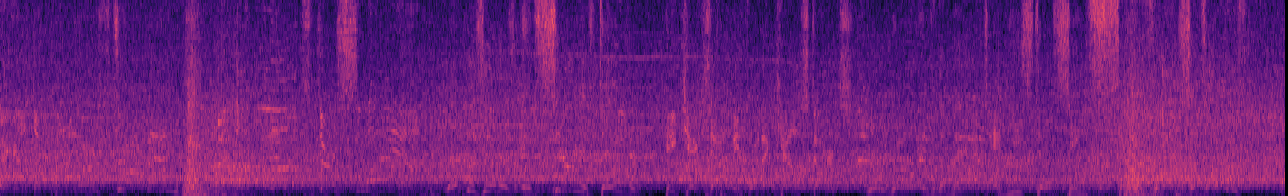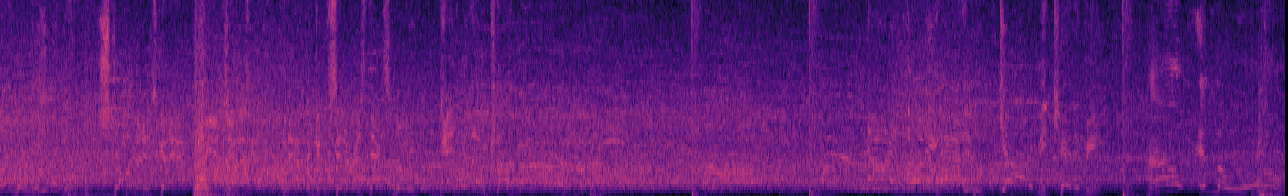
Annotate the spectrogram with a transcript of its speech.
Check the power. Strowman. Monster slam. Yokozuna's in serious danger. He kicks out before the count starts. We're well into the match, and he still seems so fresh. It's almost unbelievable. Strowman is going to have to readjust. Going to have to consider his next move. Into the cover. No, I thought he had him. You gotta be kidding me. How in the world?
